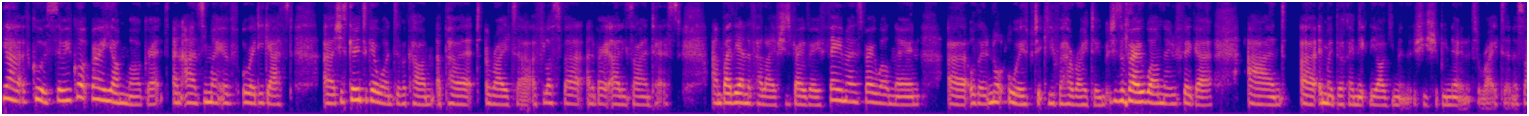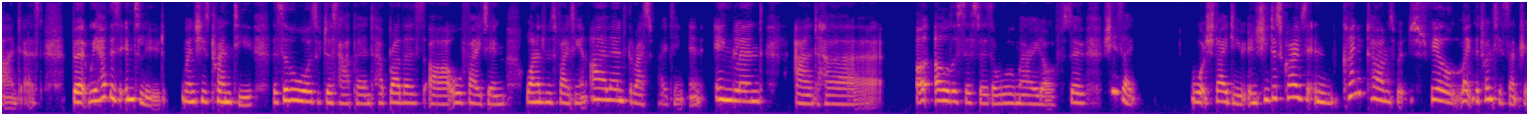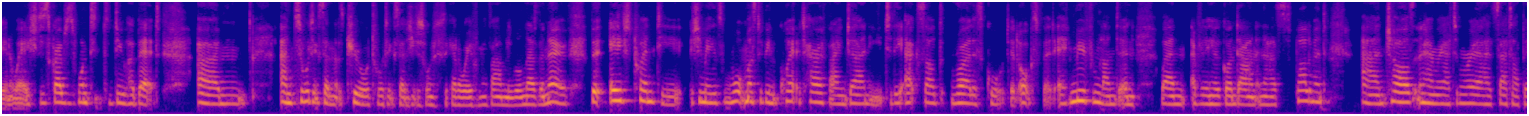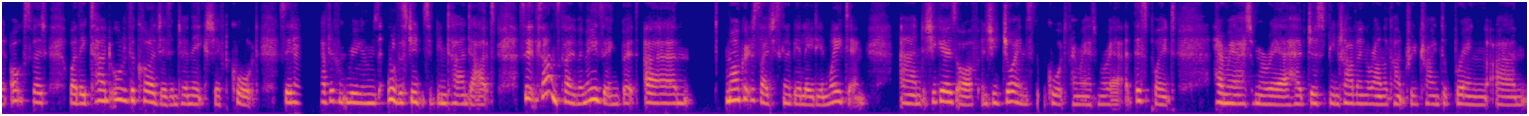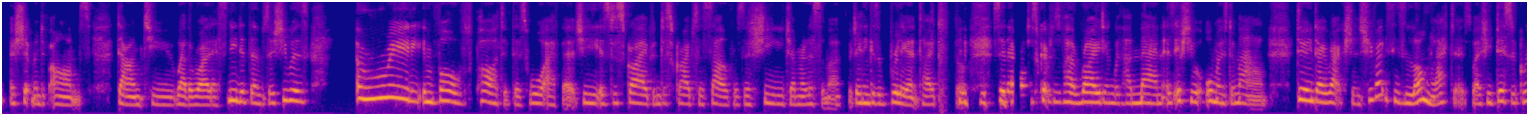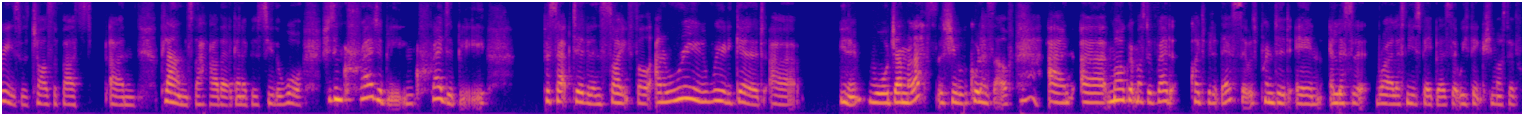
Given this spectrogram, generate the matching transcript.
Yeah, of course. So we've got very young Margaret, and as you might have already guessed, uh, she's going to go on to become a poet, a writer, a philosopher, and a very early scientist. And by the end of her life, she's very, very famous, very well known, uh, although not always particularly for her writing, but she's a very well known figure. And uh, in my book, I make the argument that she should be known as a writer and a scientist. But we have this interlude when she's 20. The civil wars have just happened. Her brothers are all fighting. One of them is fighting in Ireland, the rest are fighting in England and her older sisters are all married off. So she's like, what should I do? And she describes it in kind of terms which feel like the 20th century in a way. She describes as wanting to do her bit. Um, and to what extent that's true or to what extent she just wanted to get away from her family, we'll never know. But age 20, she makes what must have been quite a terrifying journey to the exiled royalist court at Oxford. It had moved from London when everything had gone down in the House of Parliament and Charles and Henrietta Maria had set up in Oxford, where they turned all of the colleges into a makeshift court. So they'd have different rooms. All the students had been turned out. So it sounds kind of amazing. But um, Margaret decides she's going to be a lady in waiting, and she goes off and she joins the court of Henrietta Maria. At this point, Henrietta Maria had just been traveling around the country trying to bring um, a shipment of arms down to where the royalists needed them. So she was a really involved part of this war effort. She is described and describes herself as a she generalissima, which I think is a brilliant title. so there are descriptions of her riding with her men as if she were almost a man, doing directions. She writes these long letters where she disagrees with Charles I's um, plans for how they're going to pursue the war. She's incredibly, incredibly perceptive and insightful and really, really good uh, you know, war generaless, as she would call herself. Yeah. And uh, Margaret must have read quite a bit of this. It was printed in illicit royalist newspapers that we think she must have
